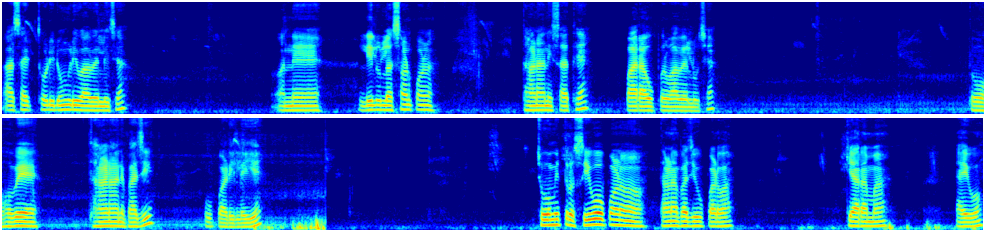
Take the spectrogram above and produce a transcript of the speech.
આ સાઈડ થોડી ડુંગળી વાવેલી છે. અને લીલું લસણ પણ ધાણાની સાથે પારા ઉપર વાવેલું છે. તો હવે ધાણા અને ભાજી ઉપાડી લઈએ. જો મિત્રો સીવો પણ ધાણા ભાજી ઉપાડવા ક્યારામાં આવ્યો.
